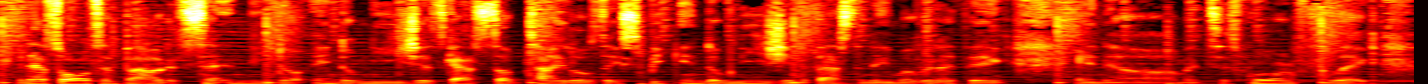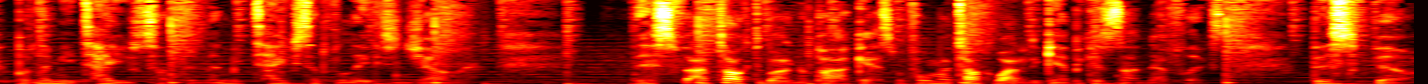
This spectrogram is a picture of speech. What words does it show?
and that's all it's about. It's set in Indo- Indonesia. It's got subtitles. They speak Indonesian if that's the name of it I think and um, it's a foreign flick. But let me tell you something. Let me tell you something ladies and gentlemen. This I've talked about in the podcast before. I'm gonna talk about it again because it's on Netflix. This film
